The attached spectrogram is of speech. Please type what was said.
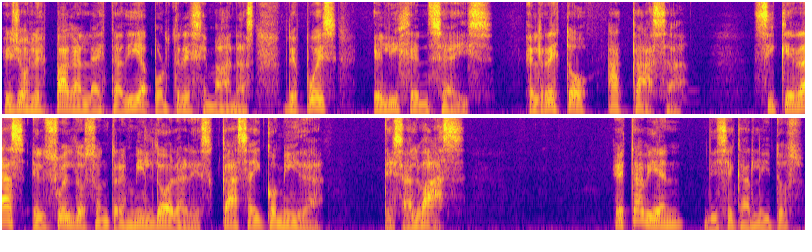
Ellos les pagan la estadía por tres semanas. Después eligen seis. El resto a casa. Si quedás, el sueldo son tres mil dólares, casa y comida. Te salvás. Está bien, dice Carlitos.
